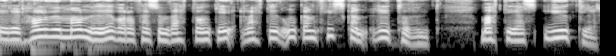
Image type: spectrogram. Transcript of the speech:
Fyrir hálfu mánuði var á þessum vettvangi rættið ungan þískan rítöfund, Mattias Jögler,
